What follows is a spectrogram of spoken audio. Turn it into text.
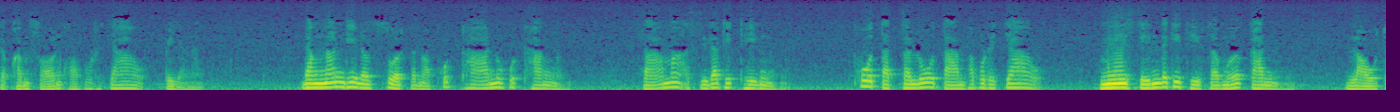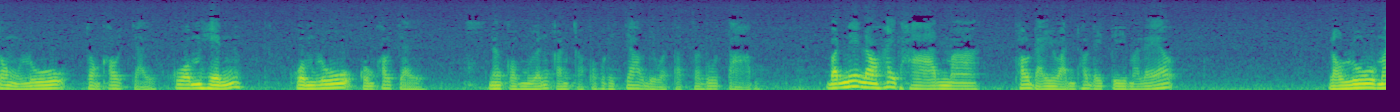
กับคำสอนของพระพุทธเจ้าเป็นอย่างนั้น ดังนั้นที่เราสวดกันว่าพุทธานุพุทธังสามารถศีลทิฏฐิง ผู้ตัดสรู้ตามพระพุทธเจ้า มีศีลและทิฏฐิเสมอกัน เราต้องรู้ต้องเข้าใจ ความเห็น ความรู้ความเข้าใจ นั่นก็เหมือนกันกับพระพุทธเจ้าเดียวตัดสรู้ตาม บัดนนี้เราให้ทานมาเท่าใดวันเท่าใดปีมาแล้ว เรารู้ไหม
